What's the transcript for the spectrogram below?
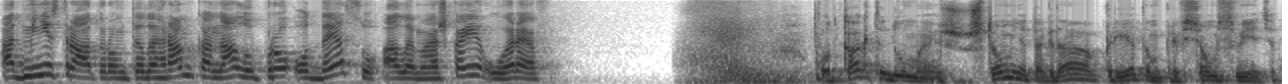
адміністратором телеграм-каналу про Одесу, але мешкає у РФ. Вот как ты думаешь, что мне тогда при этом, при всем светит?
